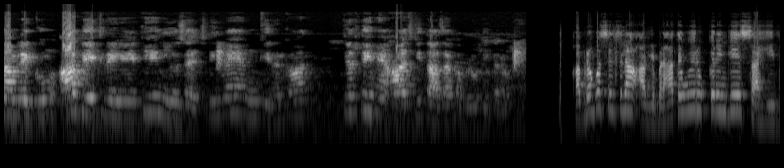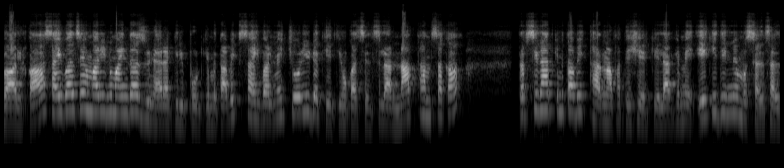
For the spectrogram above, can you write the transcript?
अस्सलाम वालेकुम आप देख रहे हैं के न्यूज़ एच डी मैं हूँ किरण खान। चलते हैं आज की ताज़ा खबरों की तरफ़। खबरों का सिलसिला आगे बढ़ाते हुए रुक करेंगे साहिवाल का। साहिवाल से हमारी नुमाइंदा जुनैरा की रिपोर्ट के मुताबिक साहिवाल में चोरी डकैतियों का सिलसिला ना थम सका। तफसीलात के मुताबिक थाना फतेहशेर के इलाके में एक ही दिन में मुसलसल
